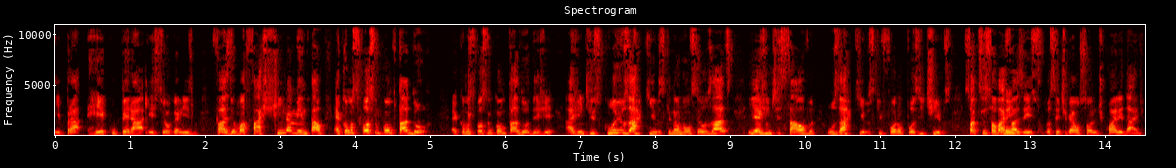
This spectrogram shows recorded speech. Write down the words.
e para recuperar esse organismo, fazer uma faxina mental. É como se fosse um computador. É como se fosse um computador, DG. A gente exclui os arquivos que não vão ser usados e a gente salva os arquivos que foram positivos. Só que você só vai Sim. fazer isso se você tiver um sono de qualidade.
